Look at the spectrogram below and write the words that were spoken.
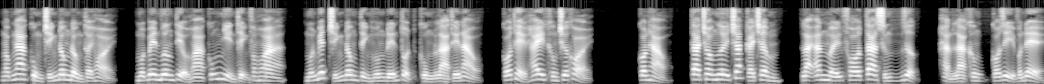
Ngọc Nga cùng chính đông đồng thời hỏi, một bên Vương Tiểu Hoa cũng nhìn Thịnh Phong Hoa, muốn biết chính đông tình huống đến tuột cùng là thế nào, có thể hay không chữa khỏi. Con hảo, ta cho ngươi chắt cái châm, lại ăn mấy phó ta xứng dược, hẳn là không có gì vấn đề.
